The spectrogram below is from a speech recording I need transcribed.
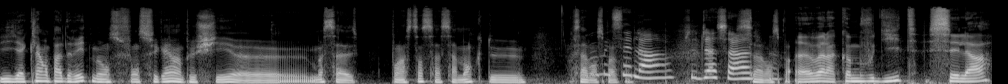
il y a clairement pas de rythme, on se, on se fait quand même un peu chier. moi, ça, pour l'instant, ça, ça manque de. Ça avance Mais pas. c'est là, c'est déjà ça. Ça avance pas. Euh, voilà, comme vous dites, c'est là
